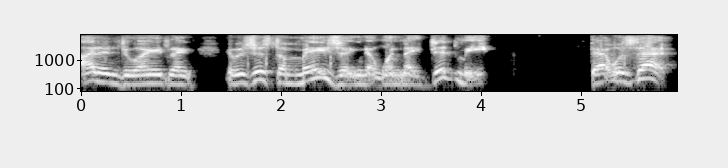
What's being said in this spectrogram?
I didn't do anything. It was just amazing that when they did meet, that was that.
